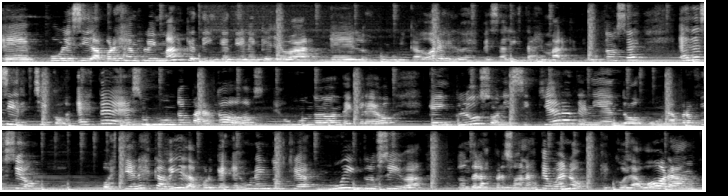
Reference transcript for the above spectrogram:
eh, publicidad, por ejemplo, y marketing que tienen que llevar eh, los comunicadores y los especialistas en marketing. Entonces, es decir, chicos, este es un mundo para todos, es un mundo donde creo que incluso ni siquiera teniendo una profesión, pues tienes cabida, porque es una industria muy inclusiva, donde las personas que, bueno, que colaboran,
